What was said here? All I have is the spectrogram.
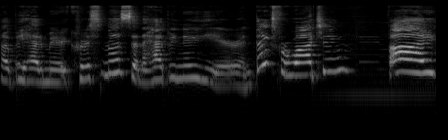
Hope you had a Merry Christmas and a Happy New Year. And thanks for watching. Bye.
